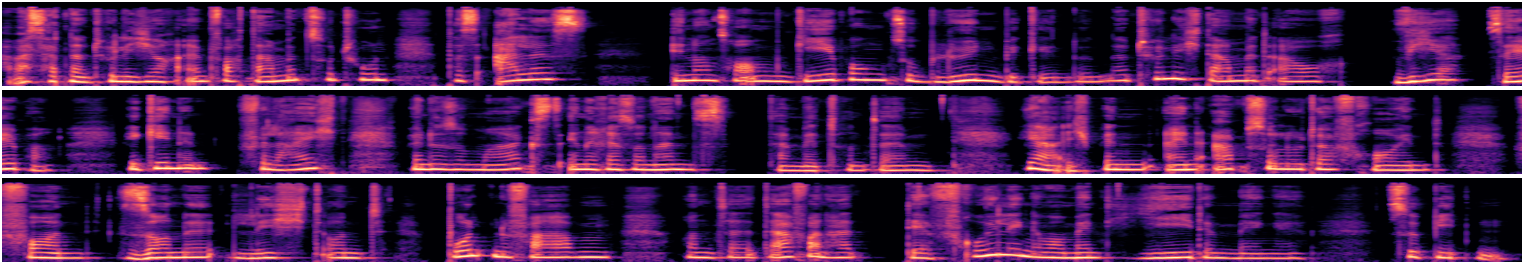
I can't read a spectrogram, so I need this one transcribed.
aber es hat natürlich auch einfach damit zu tun, dass alles in unserer Umgebung zu blühen beginnt und natürlich damit auch wir selber. Wir gehen vielleicht, wenn du so magst, in Resonanz damit. Und ähm, ja, ich bin ein absoluter Freund von Sonne, Licht und bunten Farben und äh, davon hat der Frühling im Moment jede Menge zu bieten.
